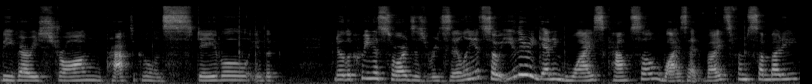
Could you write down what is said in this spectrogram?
be very strong, practical, and stable, the you know, the Queen of Swords is resilient. So either you're getting wise counsel, wise advice from somebody,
